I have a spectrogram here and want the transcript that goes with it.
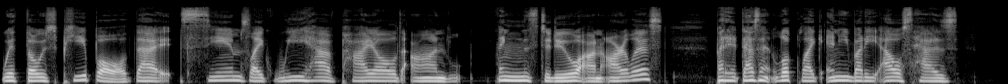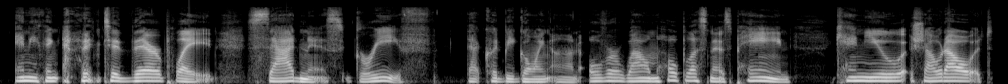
with those people that seems like we have piled on things to do on our list, but it doesn't look like anybody else has anything added to their plate. Sadness, grief, that could be going on overwhelm, hopelessness, pain. Can you shout out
